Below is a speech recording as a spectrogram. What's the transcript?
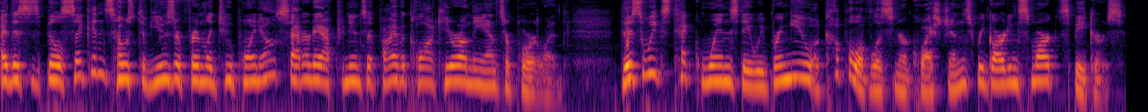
Hi, this is Bill Sickens, host of User Friendly 2.0, Saturday afternoons at 5 o'clock here on The Answer Portland. This week's Tech Wednesday, we bring you a couple of listener questions regarding smart speakers.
